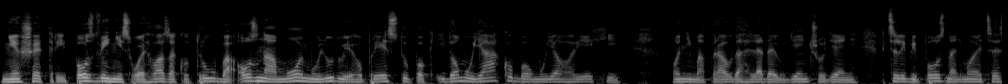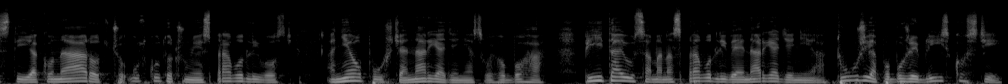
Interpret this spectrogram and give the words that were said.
Nešetri, pozdvihni svoj hlas ako trúba, oznám môjmu ľudu jeho priestupok i domu Jákobovmu jeho hriechy. Oni ma pravda hľadajú deň čo deň, chceli by poznať moje cesty ako národ, čo uskutočňuje spravodlivosť a neopúšťa nariadenia svojho Boha. Pýtajú sa ma na spravodlivé nariadenia, túžia po Božej blízkosti.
